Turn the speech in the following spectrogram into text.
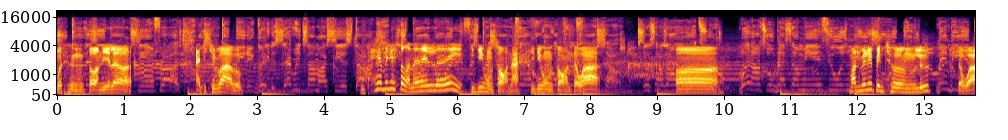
มาถึงตอนนี้แล้ว อาจจะคิดว่าแบบ ผมแทบไม่ได้สอนอะไรเลย จริงๆผมสอนนะ จริงๆผมสอนแต่ว่า เออมันไม่ได้เป็นเชิงลึก แต่ว่า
